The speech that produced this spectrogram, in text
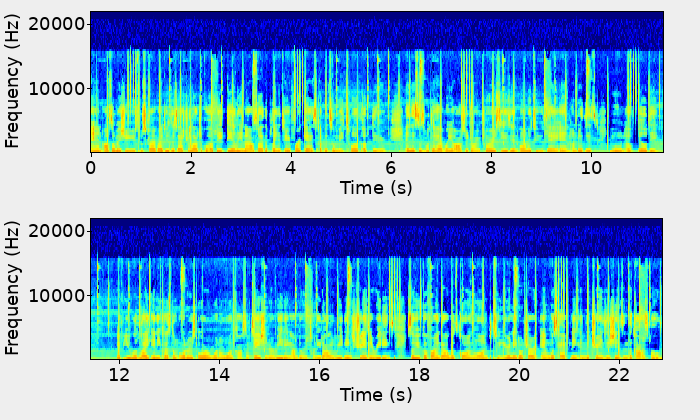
and also make sure you subscribe. I do this astrological update daily, and I also have the planetary forecast up until May 12th up there. And this is what to have on your altar during Taurus season on a Tuesday and under this moon of building. If you would like any custom orders or one on one consultation or reading, I'm doing $20 readings, transit readings, so you can find out what's going on between your natal chart and what's happening in the transitions in the cosmos.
